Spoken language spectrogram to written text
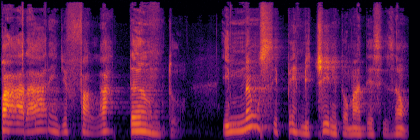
pararem de falar tanto e não se permitirem tomar decisão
